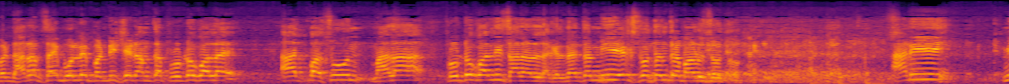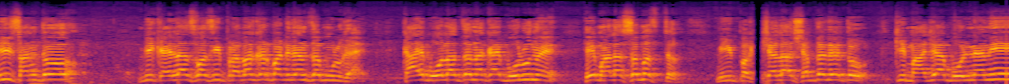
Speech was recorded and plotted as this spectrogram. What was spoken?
पण धारप साहेब बोलले पंडित शेठ आमचा प्रोटोकॉल आहे. आजपासून मला प्रोटोकॉलनी चालायला लागेल नाही तर मी एक स्वतंत्र माणूस होतो. आणि मी सांगतो मी कैलासवासी प्रभाकर पाटील यांचा मुलगा आहे. काय बोलायचं ना काय बोलू नये हे मला समजतं. मी पक्षाला शब्द देतो की माझ्या बोलण्याने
